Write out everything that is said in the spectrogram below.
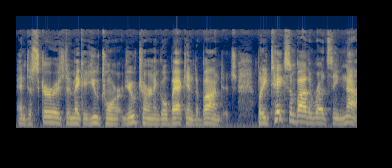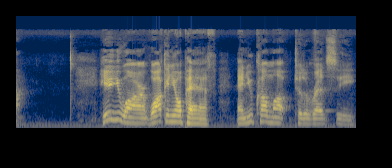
and discouraged and make a U-turn, U-turn and go back into bondage. But he takes him by the Red Sea. Now, here you are walking your path and you come up to the Red Sea.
